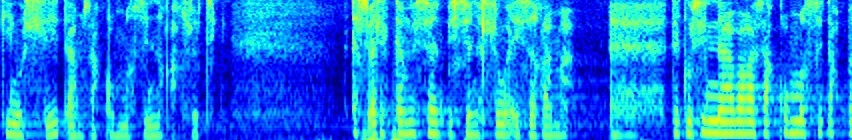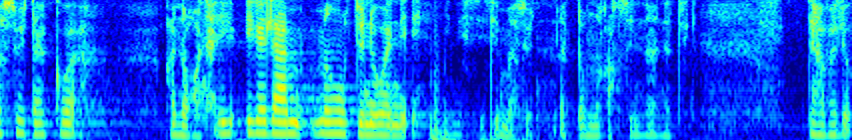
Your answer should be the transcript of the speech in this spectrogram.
кингуллиит аама саққуммерсиннеқарлутик ассу алаккарниссаан писсангаллунга исерама такусиннаавара саққуммерситарпассуи тааккуа qanорuna игалаам менгуттунуани иниссисимасут атторнеқарсинаанатик таавалу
